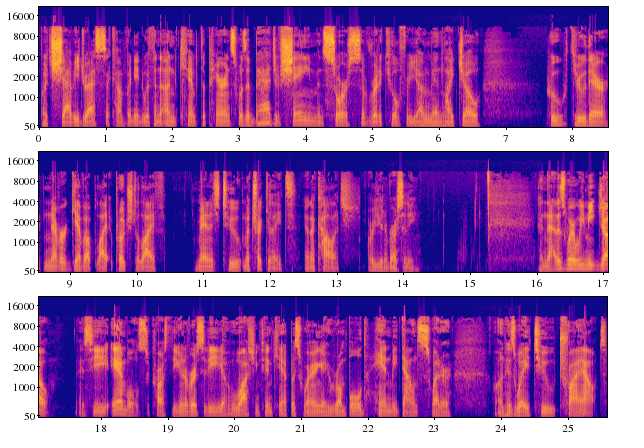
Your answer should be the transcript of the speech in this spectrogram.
But shabby dress, accompanied with an unkempt appearance, was a badge of shame and source of ridicule for young men like Joe, who, through their never give up li- approach to life, managed to matriculate in a college or university. And that is where we meet Joe as he ambles across the University of Washington campus wearing a rumpled hand me down sweater on his way to try out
